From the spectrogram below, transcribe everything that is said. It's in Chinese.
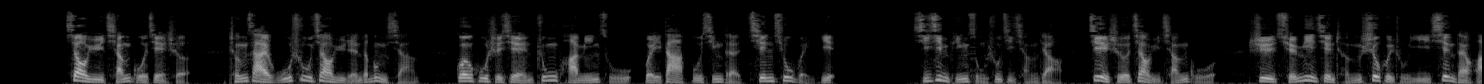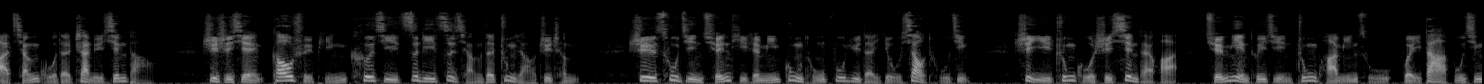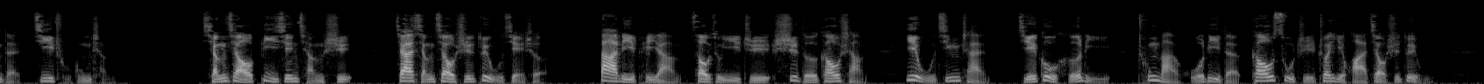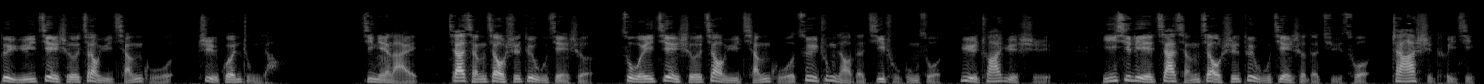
教育强国建设，承载无数教育人的梦想，关乎实现中华民族伟大复兴的千秋伟业。习近平总书记强调，建设教育强国是全面建成社会主义现代化强国的战略先导，是实现高水平科技自立自强的重要支撑。是促进全体人民共同富裕的有效途径，是以中国式现代化全面推进中华民族伟大复兴的基础工程。强教必先强师，加强教师队伍建设，大力培养造就一支师德高尚、业务精湛、结构合理、充满活力的高素质专业化教师队伍，对于建设教育强国至关重要。近年来，加强教师队伍建设。作为建设教育强国最重要的基础工作越抓越实，一系列加强教师队伍建设的举措扎实推进，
